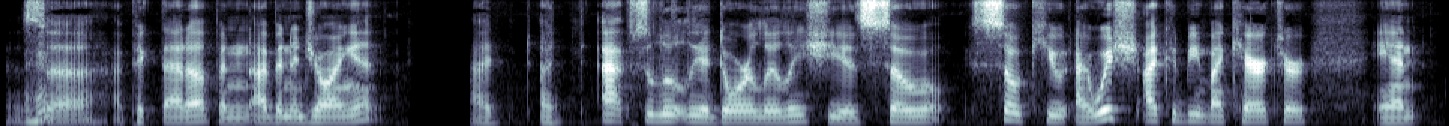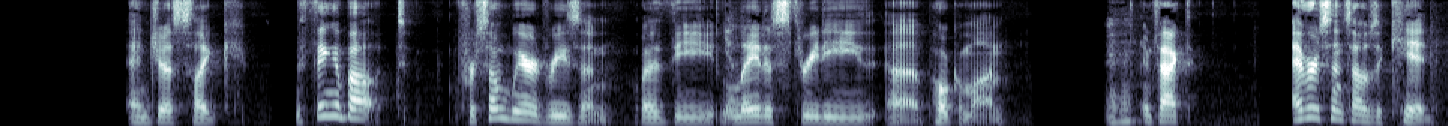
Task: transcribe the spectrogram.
Mhm. uh, I picked that up, and I've been enjoying it. I, I absolutely adore Lillie. She is so so cute. I wish I could be my character, and and just like the thing about for some weird reason with the Yep. latest 3D uh, Pokemon. Mhm. In fact, ever since I was a kid,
